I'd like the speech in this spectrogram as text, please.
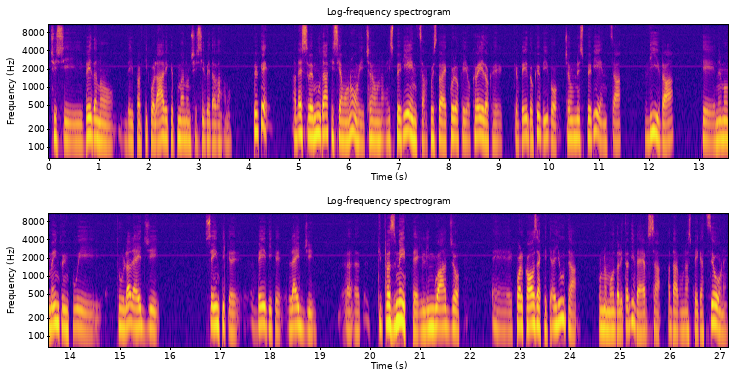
ci si vedano dei particolari che prima non ci si vedavamo. Perché ad essere mutati siamo noi, c'è un'esperienza, questo è quello che io credo che, che che vedo, che vivo, c'è un'esperienza viva che nel momento in cui tu la leggi, senti che, vedi che leggi, eh, ti trasmette il linguaggio eh, qualcosa che ti aiuta con una modalità diversa a dare una spiegazione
